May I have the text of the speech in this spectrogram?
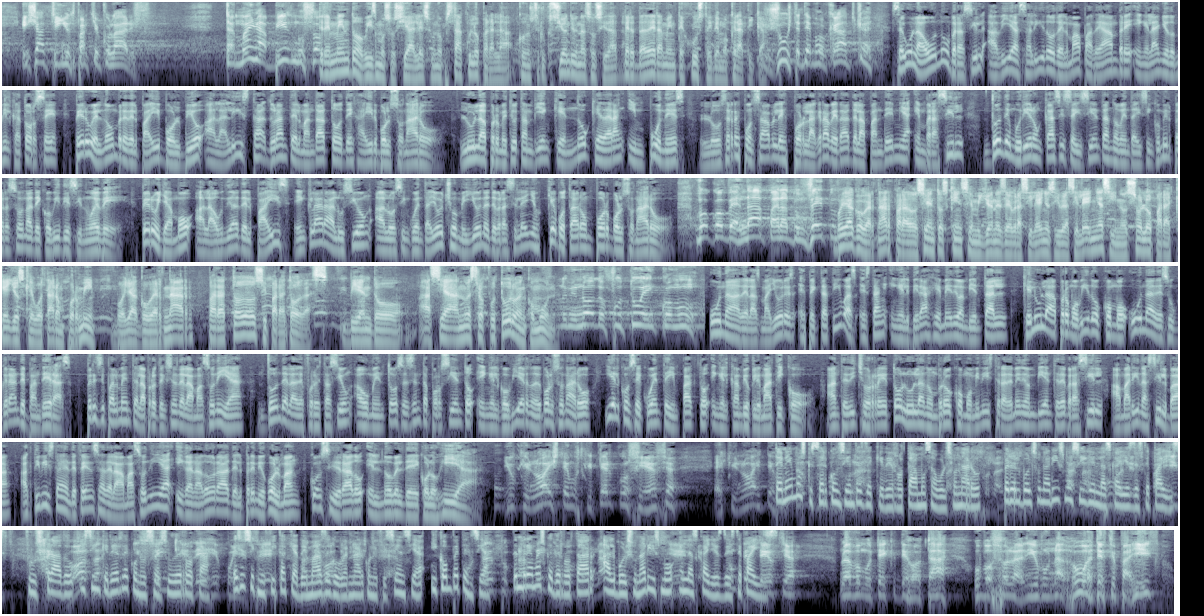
Tremendo abismo social es un obstáculo para la construcción de una sociedad verdaderamente justa y democrática. Según la ONU, Brasil había salido del mapa de hambre en el año 2014, pero el nombre del país volvió a la lista durante el mandato de Jair Bolsonaro. Lula prometió también que no quedarán impunes los responsables por la gravedad de la pandemia en Brasil, donde murieron casi 695 mil personas de COVID-19 pero llamó a la unidad del país en clara alusión a los 58 millones de brasileños que votaron por Bolsonaro. Voy a gobernar para 215 millones de brasileños y brasileñas y no solo para aquellos que votaron por mí. Voy a gobernar para todos y para todas, viendo hacia nuestro futuro en común. Una de las mayores expectativas están en el viraje medioambiental que Lula ha promovido como una de sus grandes banderas, principalmente la protección de la Amazonía, donde la deforestación aumentó 60% en el gobierno de Bolsonaro y el consecuente impacto en el cambio climático. Ante dicho reto, Lula nombró como ministra de Medio Ambiente de Brasil a Marina Silva, activista en defensa de la Amazonía y ganadora del premio Goldman, considerado el Nobel de Ecología. Tenemos que ser conscientes de que derrotamos a Bolsonaro, pero el bolsonarismo sigue en las calles de este país, frustrado y sin querer reconocer su derrota. Eso significa que además de gobernar con eficiencia y competencia, tendremos que derrotar al bolsonarismo en las calles de este país.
